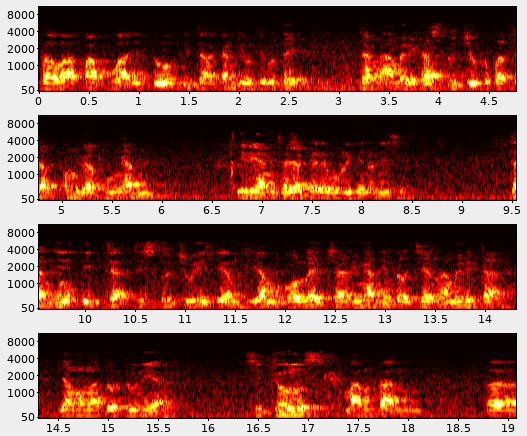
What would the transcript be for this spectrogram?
bahwa Papua itu tidak akan diutik-utik dan Amerika setuju kepada penggabungan Irian Jaya ke Republik Indonesia. Dan ini tidak disetujui diam-diam oleh jaringan intelijen Amerika yang mengatur dunia. Si Jules, mantan eh,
